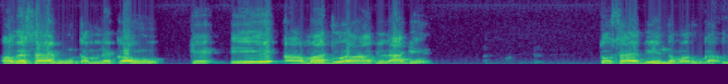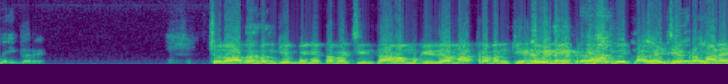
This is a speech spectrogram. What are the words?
હવે સાહેબ હું તમને કહું કે એ આમાં જો આગ લાગે તો સાહેબ એ તમારું કામ નહીં કરે. ચલો આપણે. બંકીમભાઈને તમે ચિંતામાં મૂકી દીધા માત્ર બંકીમભાઈ નહીં તમે જે પ્રમાણે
